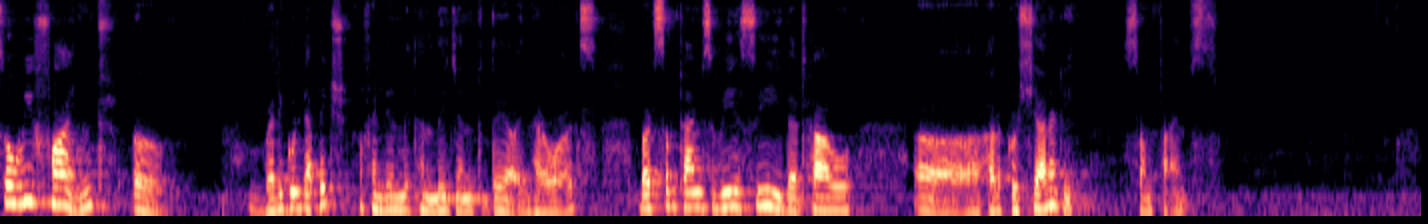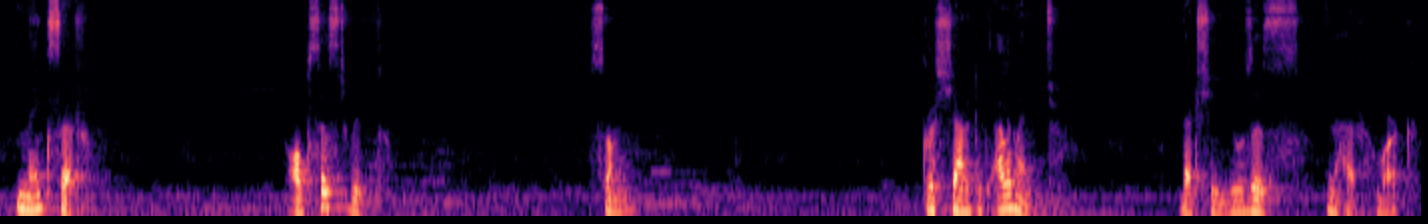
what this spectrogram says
so we find a very good depiction of Indian myth and legend there in her works, but sometimes we see that how uh, her Christianity sometimes makes her obsessed with some Christianic element that she uses in her work.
